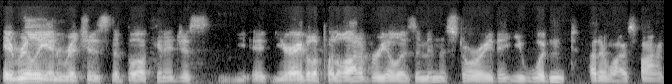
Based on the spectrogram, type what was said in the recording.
it really enriches the book, and it just it, you're able to put a lot of realism in the story that you wouldn't otherwise find.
